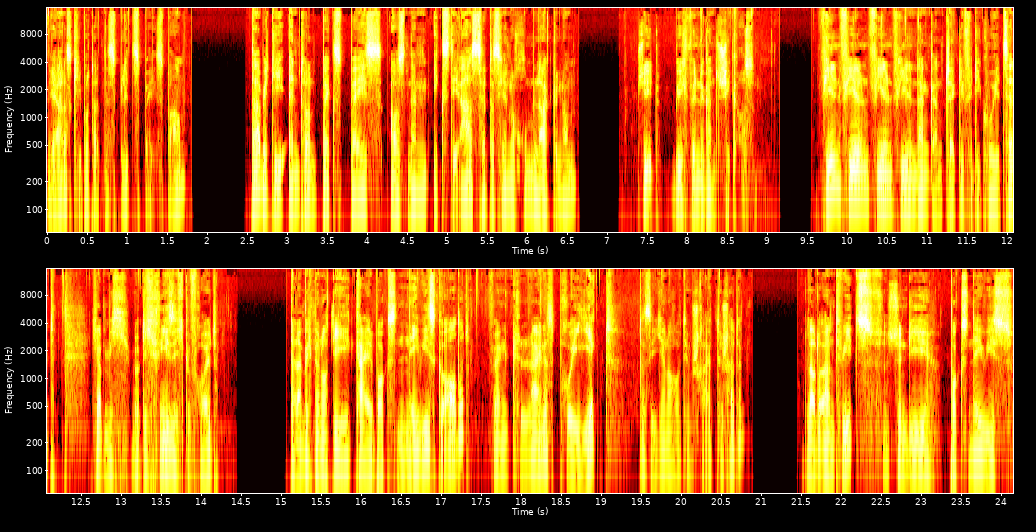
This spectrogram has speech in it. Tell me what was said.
Ja, das Keyboard hat eine Split Space Bar. Da habe ich die Anton Backspace aus einem XDA-Set, das hier noch rumlag, genommen. Sieht, wie ich finde, ganz schick aus. Vielen, vielen, vielen, vielen Dank an Jackie für die QEZ. Ich habe mich wirklich riesig gefreut. Dann habe ich mir noch die Keilbox Navies geordert für ein kleines Projekt, das ich hier noch auf dem Schreibtisch hatte. Laut euren Tweets sind die Box Navies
